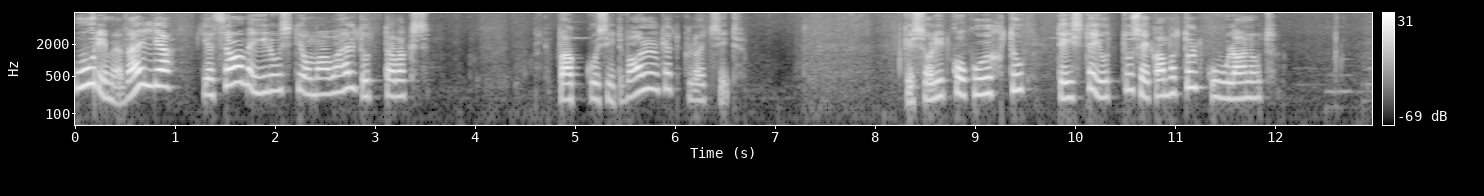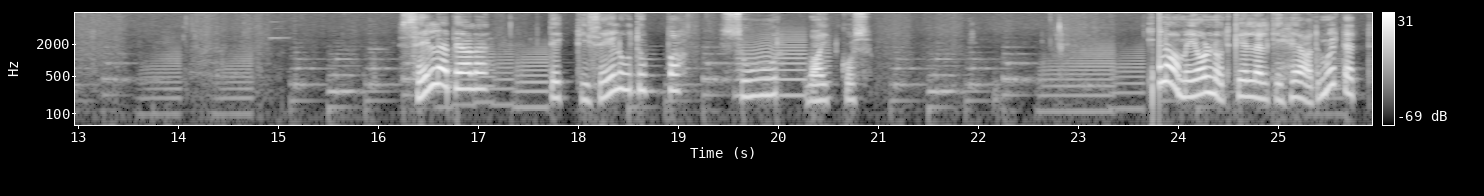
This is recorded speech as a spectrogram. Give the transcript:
uurime välja ja saame ilusti omavahel tuttavaks. pakkusid valged klotsid, kes olid kogu õhtu teiste juttu segamatult kuulanud selle peale tekkis elutuppa suur vaikus. enam ei olnud kellelgi head mõtet,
